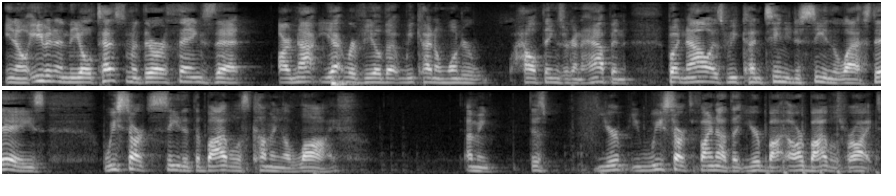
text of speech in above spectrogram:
you know, even in the Old Testament, there are things that are not yet revealed that we kind of wonder how things are going to happen. But now, as we continue to see in the last days, we start to see that the Bible is coming alive. I mean, this your we start to find out that your our Bible's right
